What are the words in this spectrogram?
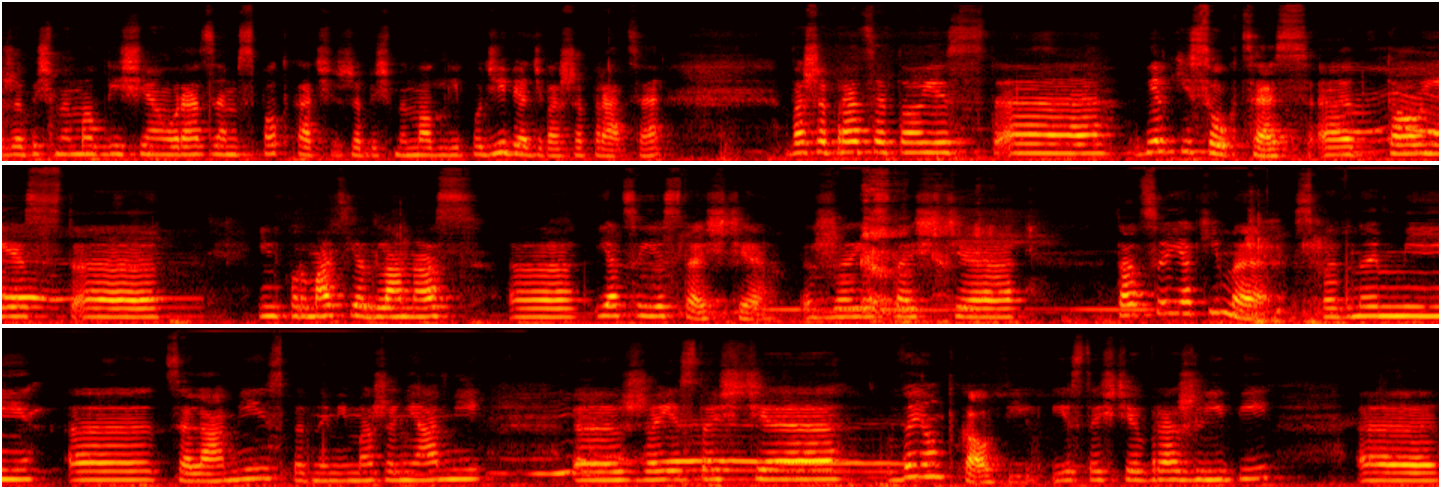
żebyśmy mogli się razem spotkać, żebyśmy mogli podziwiać Wasze prace. Wasze prace to jest e, wielki sukces. E, to jest e, informacja dla nas, e, jacy jesteście, że jesteście tacy jak i my, z pewnymi e, celami, z pewnymi marzeniami, e, że jesteście wyjątkowi, jesteście wrażliwi. E,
